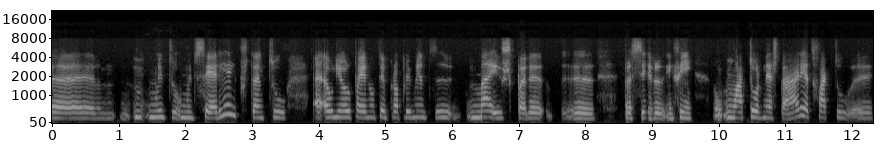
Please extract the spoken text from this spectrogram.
uh, muito, muito séria e, portanto, a, União Europeia não tem propriamente meios para, uh, para ser, enfim, um, um, ator nesta área. De facto, uh,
